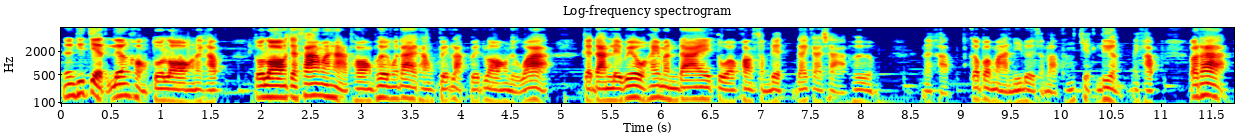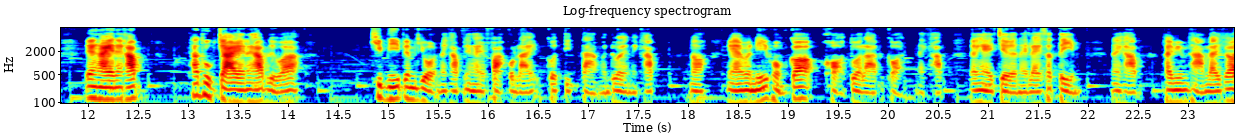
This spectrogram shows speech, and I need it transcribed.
เรื่องที่ 7 เรื่องของตัวรองนะครับ ตัวรองจะสร้างมาหาทองเพิ่มก็ได้ทางเควสหลักเควสรอง หรือว่าจะดันเลเวลให้มันได้ตัวความสำเร็จได้กาชาเพิ่มนะครับก็ประมาณนี้เลยสำหรับทั้ง 7 เรื่องนะครับก็ถ้ายังไงนะครับ ถ้าถูกใจนะครับหรือว่าคลิปนี้เป็นประโยชน์นะครับยังไงฝากกดไลค์กดติดตามกันด้วยนะครับเนาะยังไงวันนี้ผมก็ขอตัวลาไปก่อนนะครับแล้วยังไงเจอในไลฟ์สตรีมนะครับใครมีคำถามอะไรก็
